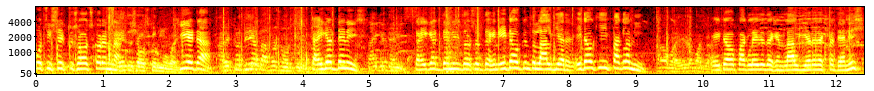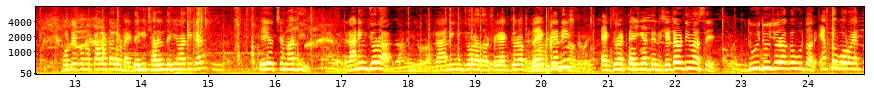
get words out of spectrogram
পঁচিশশো একটু সহজ করেন না। এই যে সহজ করব ভাই। কি এটা? আরেকটা দিয়ে তারপর সহজ করব। Tiger Danish tiger Danish tiger Danish দর্শক দেখেন এটাও কিন্তু লাল গিয়ারের। এটাও কি পাগলামি? হ্যাঁ ভাই এটা পাগলা এই যে দেখেন লাল গিয়ারের একটা ড্যানিশ ঠোঁটে কোনো কালো টালো নাই। দেখি ছাড়েন দেখি মাদিটা এই হচ্ছে মাদি। রানিং জোড়া? রানিং জোড়া দর্শক, এক জোড়া ব্ল্যাক ডেনিস। এক জোড়া টাইগার ডেনিস এটাও ডিম আছে। দুই দুই জোড়া কবুতর, এত বড়, এত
